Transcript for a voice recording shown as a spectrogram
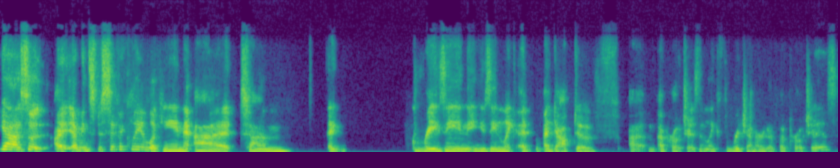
yeah, so I, I mean, specifically looking at, um, grazing using like adaptive um, approaches and like regenerative approaches.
